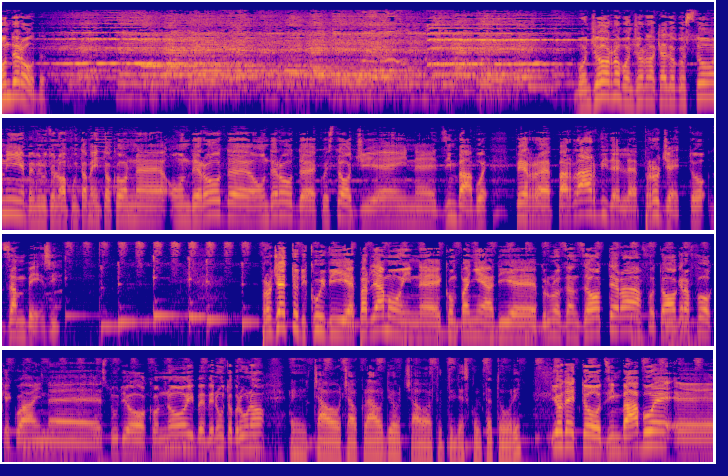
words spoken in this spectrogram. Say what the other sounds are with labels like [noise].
On the Road. Buongiorno, buongiorno da Claudio Agostoni e benvenuto a un nuovo appuntamento con eh, On the Road. On the Road quest'oggi è in eh, Zimbabwe per parlarvi del progetto Zambesi. Progetto di cui vi eh, parliamo in eh, compagnia di eh, Bruno Zanzottera, fotografo che è qua in studio con noi. Benvenuto Bruno. Eh, ciao, ciao Claudio, ciao a tutti gli ascoltatori. Io ho detto Zimbabwe,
